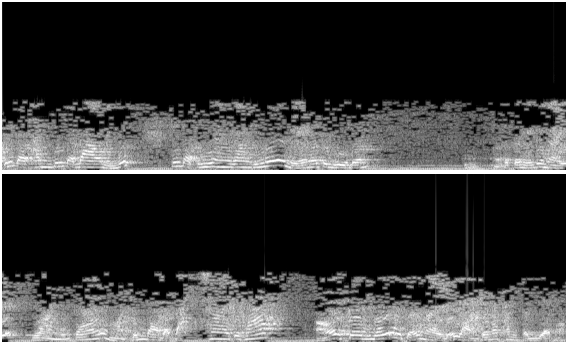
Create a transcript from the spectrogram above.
chúng ta thanh, chúng ta đau mình nhất, chúng ta cũng nhai răng, cũng nhớ miệng, nó tôi vui đến? Cái những cái này là những cái mà chúng ta đã đặt sai cái pháp ở trên bốn chỗ này để làm cho nó thanh tịnh vậy thôi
